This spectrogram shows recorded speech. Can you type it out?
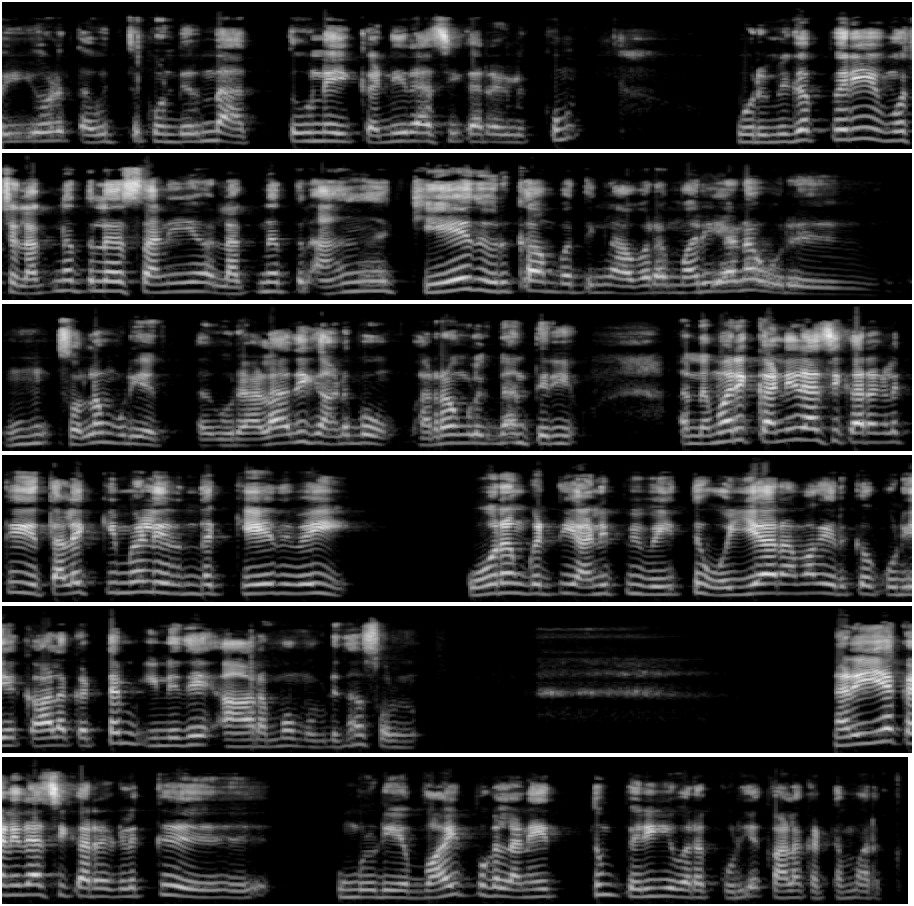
ஐயோடு தவித்து கொண்டிருந்த அத்துணை கன்னிராசிக்காரர்களுக்கும் ஒரு மிகப்பெரிய விமோச்சம் லக்னத்தில் சனியோ லக்னத்தில் ஆ, கேது இருக்கான் பார்த்தீங்களா அவரை மாதிரியான ஒரு சொல்ல முடியாது. அது ஒரு அலாதிக அனுபவம். வர்றவங்களுக்கு தான் தெரியும். அந்த மாதிரி கன்னிராசிக்காரங்களுக்கு தலைக்கு மேல் இருந்த கேதுவை ஓரம் கட்டி அனுப்பி வைத்து ஒய்யாரமாக இருக்கக்கூடிய காலகட்டம் இனிதே ஆரம்பம் அப்படிதான் சொல்லணும். நிறைய கன்னிராசிக்காரர்களுக்கு உங்களுடைய வாய்ப்புகள் அனைத்தும் பெருகி வரக்கூடிய காலகட்டமா இருக்கு.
